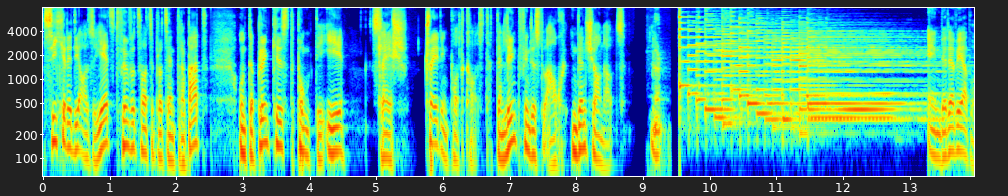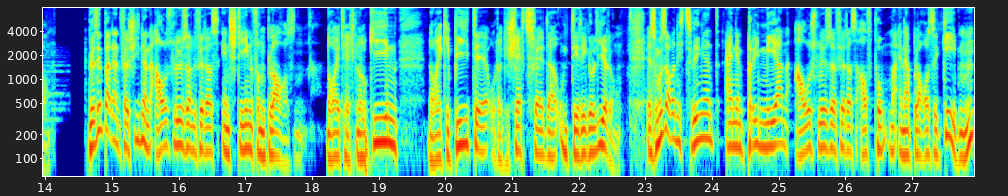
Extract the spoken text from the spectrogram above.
Sichere dir also jetzt 25% Rabatt unter blinkist.de slash Trading Podcast. Den Link findest du auch in den Show Notes. Ja. Ende der Werbung. Wir sind bei den verschiedenen Auslösern für das Entstehen von Blasen. Neue Technologien, neue Gebiete oder Geschäftsfelder und die Regulierung. Es muss aber nicht zwingend einen primären Auslöser für das Aufpumpen einer Blase geben.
